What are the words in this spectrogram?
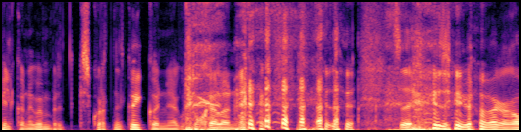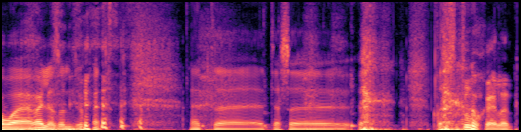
pilk on nagu ümber, et kes kurat need kõik on ja kus Tuhhel on see, see on väga kaua väljas olnud juba, et et, et jah, see kus Tuhhel on,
